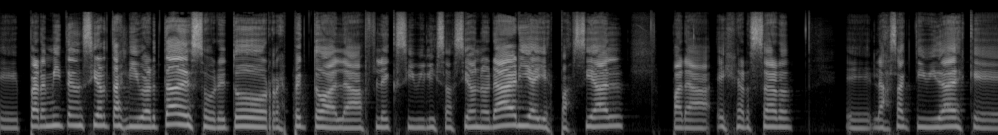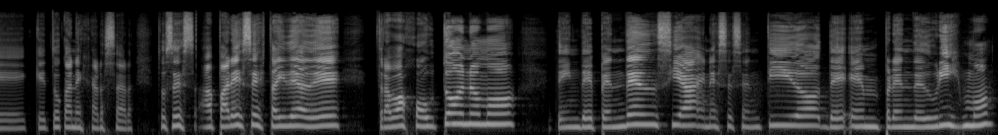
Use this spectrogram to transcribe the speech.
eh, permiten ciertas libertades, sobre todo respecto a la flexibilización horaria y espacial para ejercer eh, las actividades que, que tocan ejercer. Entonces aparece esta idea de trabajo autónomo, de independencia en ese sentido, de emprendedurismo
